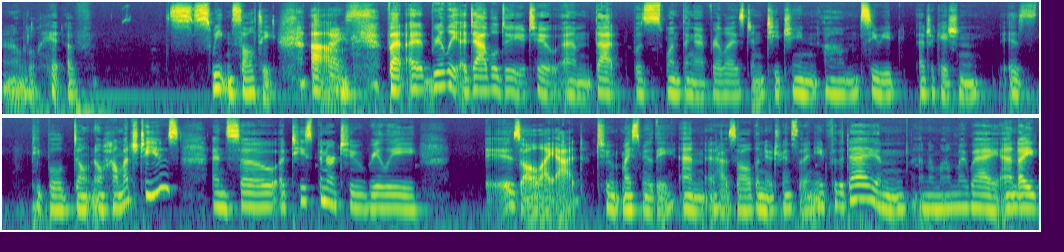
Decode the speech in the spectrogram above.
I don't little hit of sweet and salty. Um, Nice. But I, really, a dab will do you too. Um, that was one thing I've realized in teaching um, seaweed education is people don't know how much to use, and so a teaspoon or two really is all I add to my smoothie, and it has all the nutrients that I need for the day, and, and I'm on my way. And I,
